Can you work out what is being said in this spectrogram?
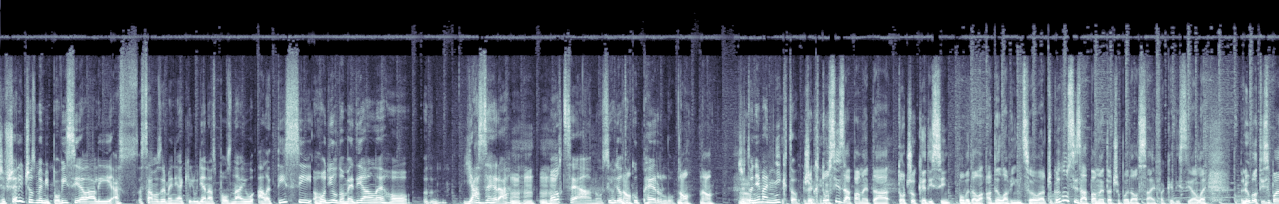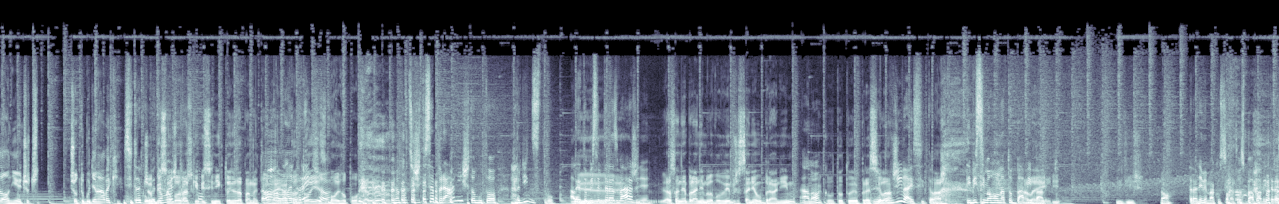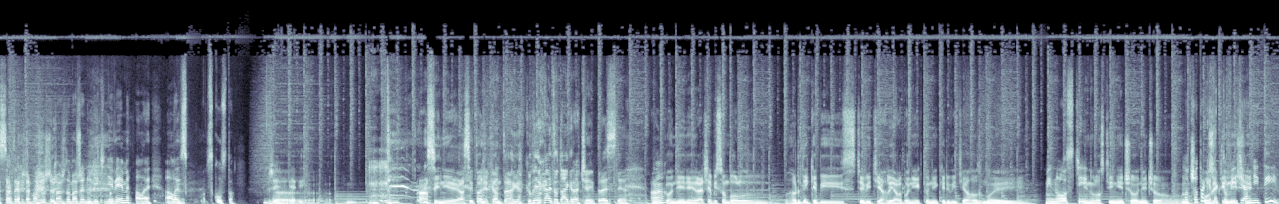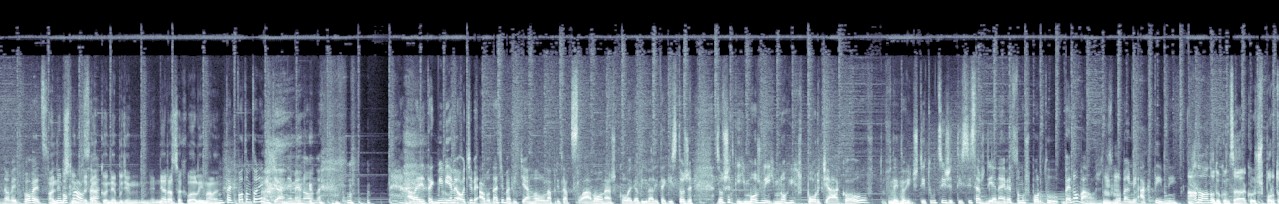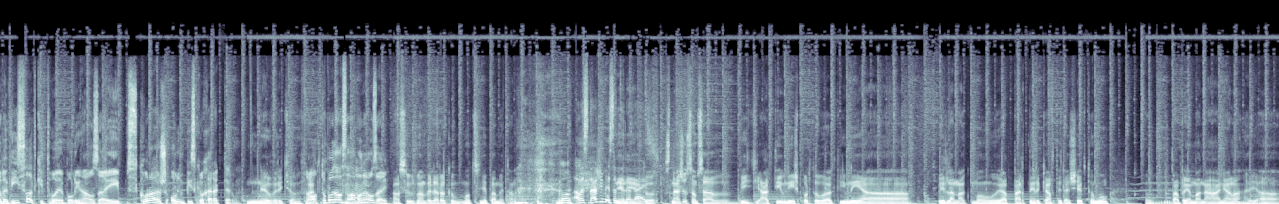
že všeli, čo sme mi povysielali a samozrejme nejakí ľudia nás poznajú, ale ty si hodil do mediálneho eh, jazera, oceánu, si hodil No. takú perlu. No, no. Že to nemá nikto. Že kto si zapamätá to, čo kedysi povedala Adela Vincová? Čo, kto si zapamätá, čo povedal Saifa kedysi? Ale Ľubo, ty si povedal niečo, čo, čo tu bude na veky. Si to tak Čo by som bol rád, keby si nikto nezapamätal. Ale hej, ako to prečo? je z môjho pohľadu. Mám pocit, že ty sa brániš tomuto hrdinstvu. Ale ja to myslím teraz vážne. Ja sa nebránim, lebo viem, že sa neubránim. Áno. Ako toto je presila. užívaj si to. A- Ty by si mohol na to baby ale baliť. i- vidíš? No, teda neviem, ako si na to s babami teraz som, takže možno, že máš doma ženu, deti, neviem, ale, ale sk- skús to. Že, Asi nie, asi to nechám tak, ako... Nechaj to tak radšej, presne. Ako nie, nie, radšej by som bol hrdý, keby ste vyťahli, alebo niekto niekedy vyťahol z mojej minulosti. minulosti niečo, niečo No čo také, tak to vyťahni ty, no veď povedz. A nemyslím, tak sa. ako nebudem, nerad sa chválim, ale No, tak potom to nevyťahneme, no. Ale tak my vieme o tebe, alebo na teba vyťahol napríklad Slavo, náš kolega bývalý takisto, že zo všetkých možných mnohých šporťákov v, v tejto Mhm. inštitúcii, že ty si sa vždy aj najviac tomu športu venoval, že ty Mhm. si bol veľmi aktívny. Áno, áno, dokonca ako športové výsledky tvoje boli naozaj skoro až olimpijského charakteru. neuveriteľné. No, to povedal Slavo naozaj. Asi už mám veľa rokov, moc si nepamätám. No, ale snažíme sa nie, teda nie, nájsť. ako, snažil som sa byť aktívny, športovo aktívny a viedla ma k moja partnerka vtedajšia k tomu. A priam ma naháňala, hej, a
